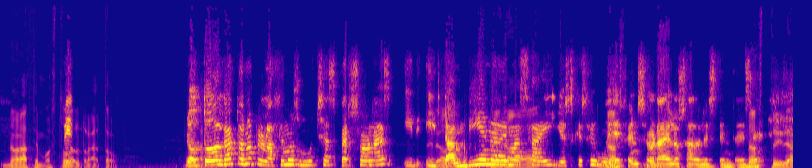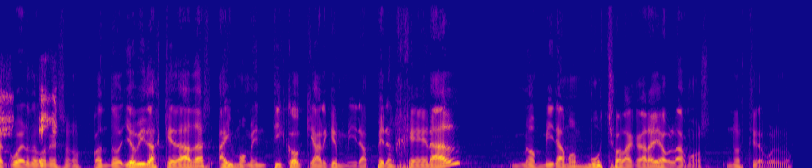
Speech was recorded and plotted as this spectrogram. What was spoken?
no lo hacemos todo el rato. No, todo el rato no, pero lo hacemos muchas personas y, también pero- además ahí, yo es que soy muy no- defensora de los adolescentes. No ¿eh? estoy de acuerdo con eso. Cuando yo he vidas quedadas, hay un momentico que alguien mira, pero en general nos miramos mucho a la cara y hablamos. No estoy de acuerdo.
